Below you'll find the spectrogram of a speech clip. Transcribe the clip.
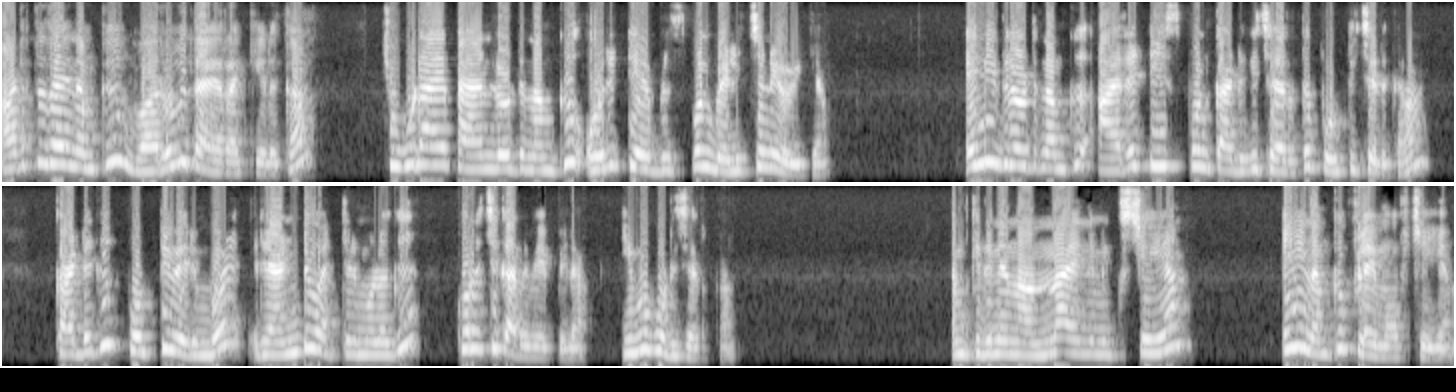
അടുത്തതായി നമുക്ക് വറവ് തയ്യാറാക്കിയെടുക്കാം. ചൂടായ പാനിലോട്ട് നമുക്ക് ഒരു ടേബിൾ സ്പൂൺ വെളിച്ചെണ്ണ ഒഴിക്കാം. ഇനി ഇതിലോട്ട് നമുക്ക് അര ടീസ്പൂൺ കടുക് ചേർത്ത് പൊട്ടിച്ചെടുക്കണം. കടുക് പൊട്ടി വരുമ്പോൾ രണ്ട് വറ്റൽമുളക് കുറച്ച് കറിവേപ്പില ഇവ കൂടി ചേർക്കാം. നമുക്കിതിനെ നന്നായി മിക്സ് ചെയ്യാം. ഇനി നമുക്ക് ഫ്ലെയിം ഓഫ് ചെയ്യാം.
